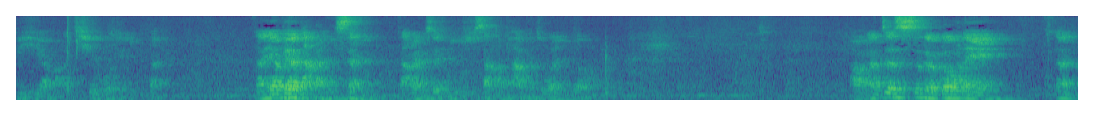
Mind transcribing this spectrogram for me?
必须要把它切过这一半。那要不要打得很深？打得很深，就去上个帕克做运动。好，那这四个勾呢？那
